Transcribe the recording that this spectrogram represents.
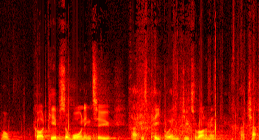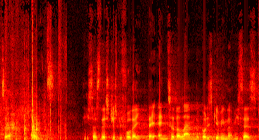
well, God gives a warning to uh, his people in Deuteronomy uh, chapter 8. He says this just before they, they enter the land that God is giving them. He says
